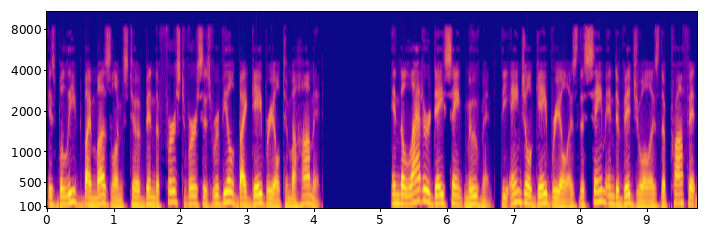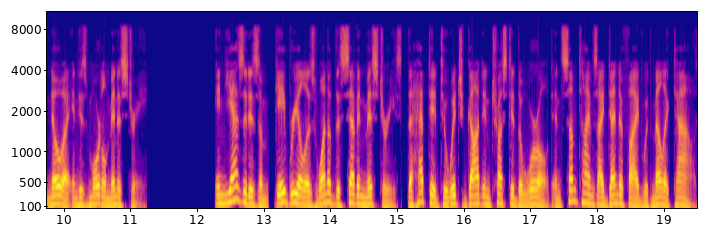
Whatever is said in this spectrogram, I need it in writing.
is believed by Muslims to have been the first verses revealed by Gabriel to Muhammad. In the Latter-day Saint movement, the angel Gabriel is the same individual as the prophet Noah in his mortal ministry. In Yazidism, Gabriel is one of the seven mysteries, the heptad to which God entrusted the world and sometimes identified with Melek Taus.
